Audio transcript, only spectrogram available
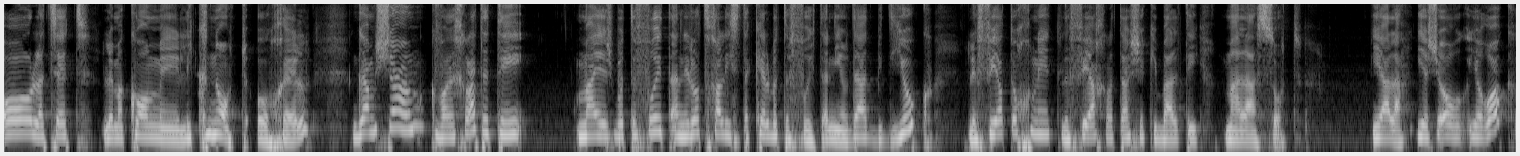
או לצאת למקום אה, לקנות אוכל, גם שם כבר החלטתי מה יש בתפריט, אני לא צריכה להסתכל בתפריט, אני יודעת בדיוק לפי התוכנית, לפי ההחלטה שקיבלתי, מה לעשות. יאללה, יש אור ירוק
